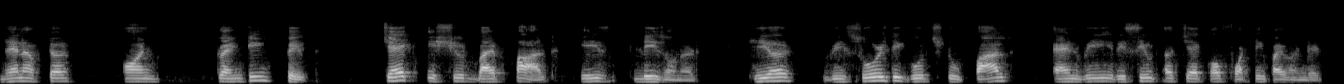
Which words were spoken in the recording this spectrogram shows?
Then after on 25th check issued by Parth is dishonored here we sold the goods to Parth and we received a check of 4500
